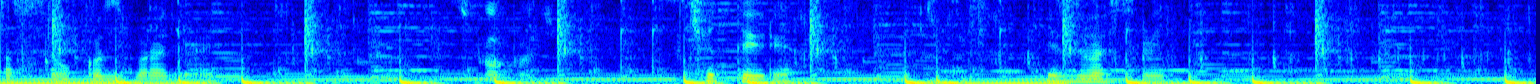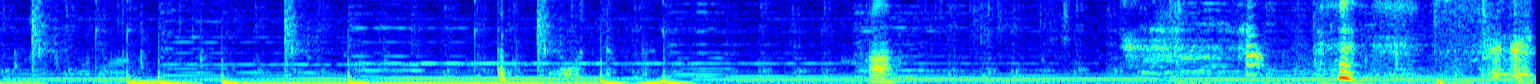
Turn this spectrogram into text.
Посылку с броней. Сколько? 4 из 8. А. Сука.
